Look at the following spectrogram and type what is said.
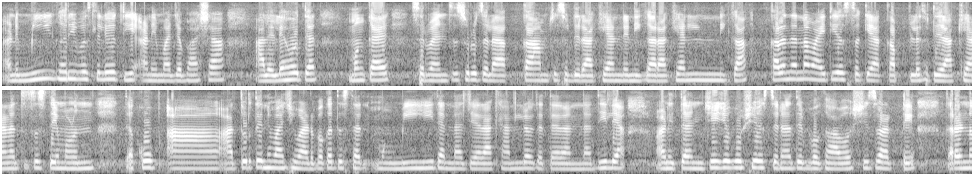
आणि मी घरी बसलेली होती आणि माझ्या भाषा आलेल्या होत्या. मग काय सर्वांचं सुरू चला अक्का आमच्यासाठी राखी आणली का? राखी आणली का? कारण त्यांना माहिती असतं की अक्का आपल्यासाठी राखी आणतच असते म्हणून त्या खूप आतुरतेने माझी वाट बघत असतात. मग मीही त्यांना ज्या राख्या आणल्या होत्या त्या त्यांना दिल्या. आणि त्यांची जी खुशी असते ना ते बघावशीच वाटते. कारण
